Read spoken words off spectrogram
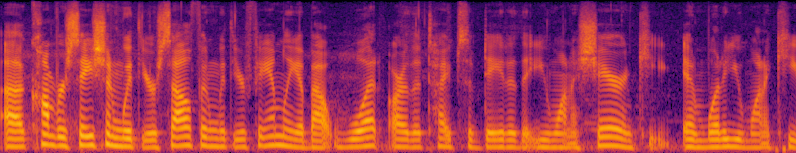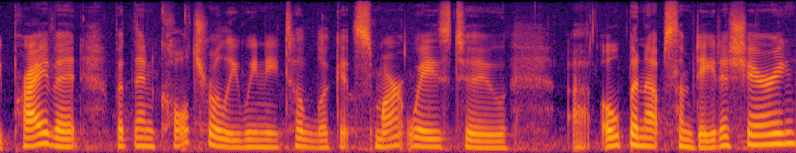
uh, conversation with yourself and with your family about what are the types of data that you want to share and keep, and what do you want to keep private. But then culturally, we need to look at smart ways to uh, open up some data sharing,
